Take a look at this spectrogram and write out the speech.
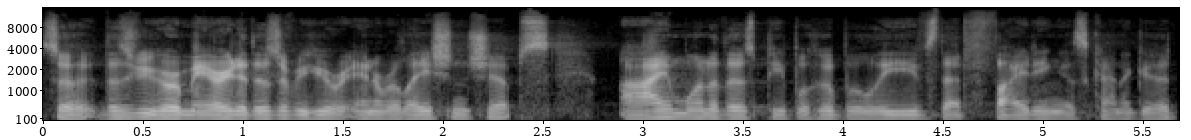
So, those of you who are married, or those of you who are in relationships, I'm one of those people who believes that fighting is kind of good.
